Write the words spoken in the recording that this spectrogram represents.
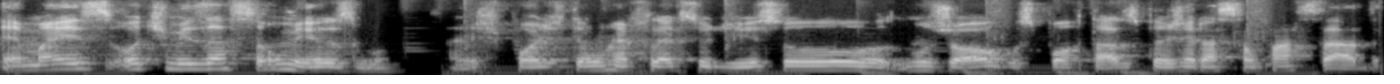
É mais otimização mesmo. A gente pode ter um reflexo disso nos jogos portados para a geração passada.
